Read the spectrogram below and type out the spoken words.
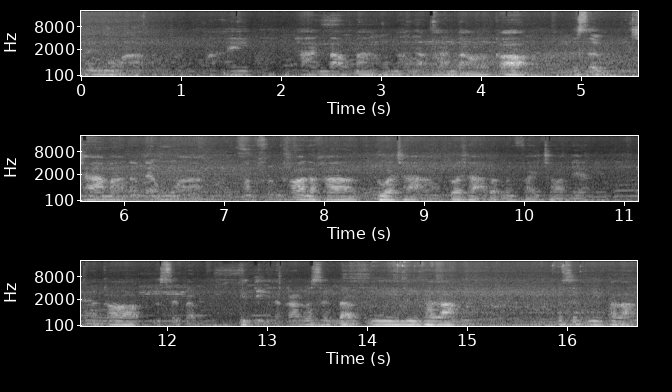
ขึ้นหัวขึ้นหัวให้พานเบามากประมาณนะพานเบาแล้วก็รู้สึกชามาตั้งแต่หัวมันขึ้นข้อนะคะตัวชาตัวชาแบบเหมือนไฟช็อตเนี่ยแล้วก็รู้สึกแบบปิติแล้วก็รู้สึกแบบมีมีพลัง รู้สึกมีพลัง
